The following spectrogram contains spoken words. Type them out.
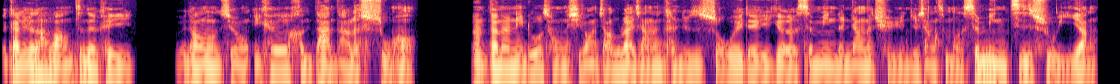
会感觉到好像真的可以体会到那种就一棵很大很大的树哈。那当然，你如果从西方角度来讲，那可能就是所谓的一个生命能量的泉源，就像什么生命之树一样。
